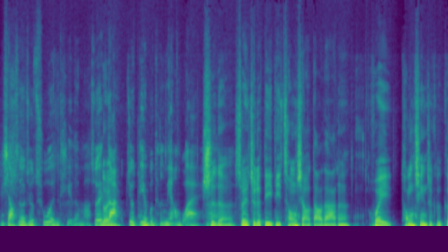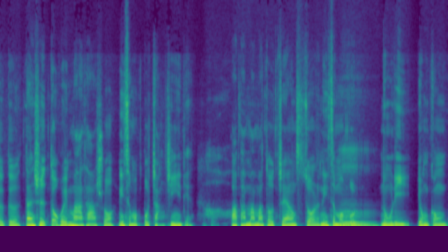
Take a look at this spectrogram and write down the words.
你小时候就出问题了嘛，所以大就爹不疼娘不爱。是的，所以这个弟弟从小到大呢，会同情这个哥哥，但是都会骂他说：“你怎么不长进一点？爸爸妈妈都这样子做了，你怎么不努力用功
